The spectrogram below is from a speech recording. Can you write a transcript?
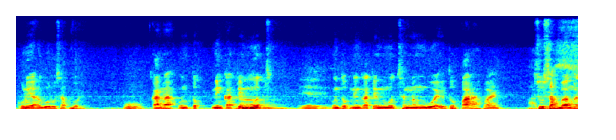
Kuliah gue rusak boy. Uh, Karena untuk ningkatin mood Iya, iya. untuk ningkatin mood seneng gue itu parah pak. Susah banget.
